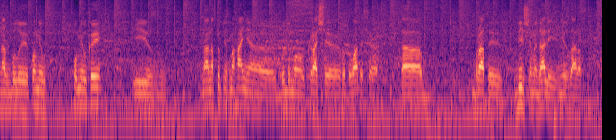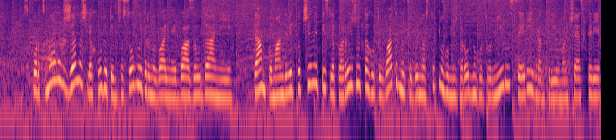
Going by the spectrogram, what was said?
в нас були поміл- помилки. І на наступні змагання будемо краще готуватися та брати більше медалей, ніж зараз. Спортсмени вже на шляху до тимчасової тренувальної бази у Данії. Там команда відпочине після Парижу та готуватиметься до наступного міжнародного турніру серії гран-прі у Манчестері.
